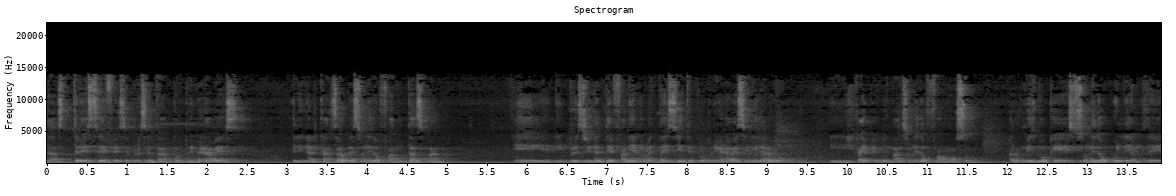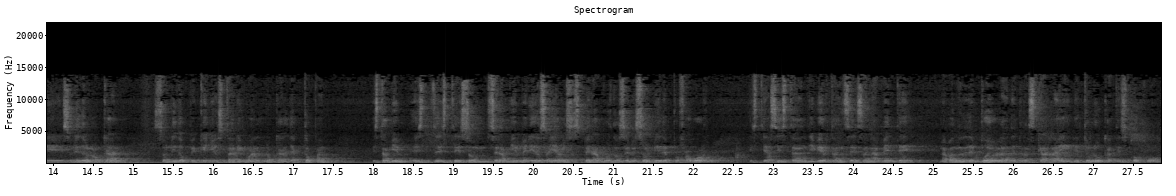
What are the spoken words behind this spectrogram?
las tres F se presentan por primera vez. El inalcanzable sonido fantasma, el impresionante Fania 97 por primera vez en Hidalgo y Jaime Guzmán, sonido famoso. A lo mismo que sonido Williams de sonido local, sonido pequeño Star igual local de Actopan. Están bien, este, este, son, serán bienvenidos allá, los esperamos, no se les olvide por favor este, asistan, diviértanse sanamente. La banda de Puebla, de Tlaxcala y de Toluca, Texcoco,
